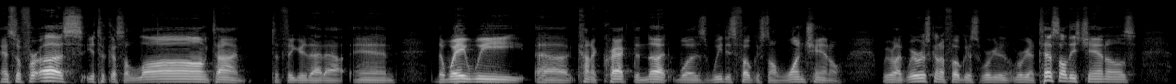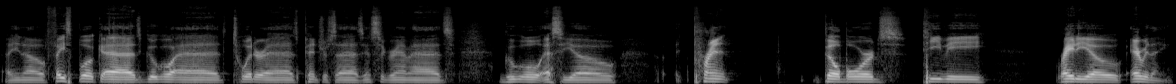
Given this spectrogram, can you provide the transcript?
And so for us, it took us a long time to figure that out. And the way we uh, kind of cracked the nut was we just focused on one channel. We were like, we are just going to focus. We're going to we're to test all these channels. Uh, you know, Facebook ads, Google ads, Twitter ads, Pinterest ads, Instagram ads, Google SEO, print, billboards, TV, radio, everything.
